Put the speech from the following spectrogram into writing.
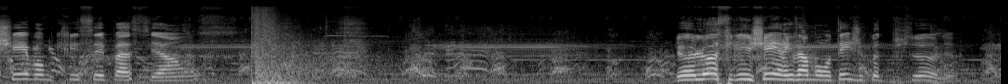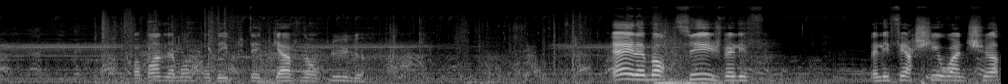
Chiens vont me crisser patience. Là, là, si les chiens arrivent à monter, j'écoute plus ça, là. Faut pas prendre le monde pour des putains de caves non plus, là. Hey, le mortier, je vais les... je vais les faire chier one shot.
